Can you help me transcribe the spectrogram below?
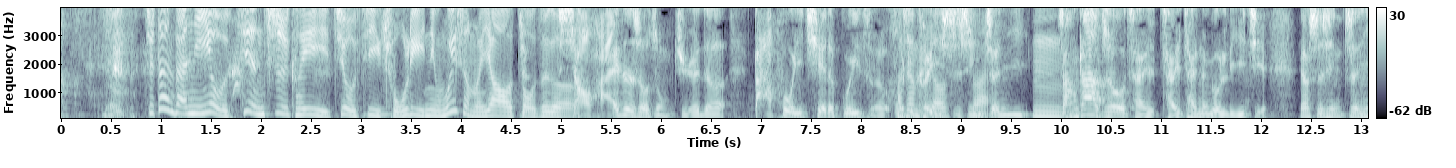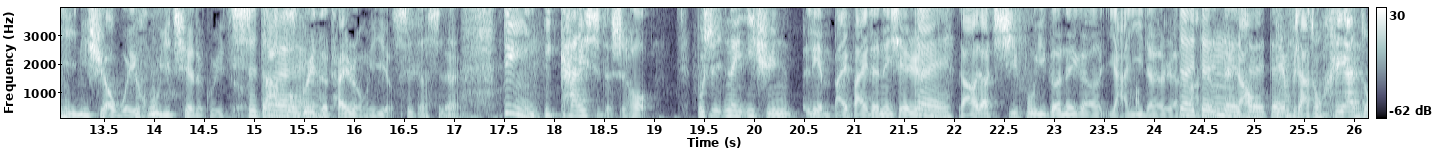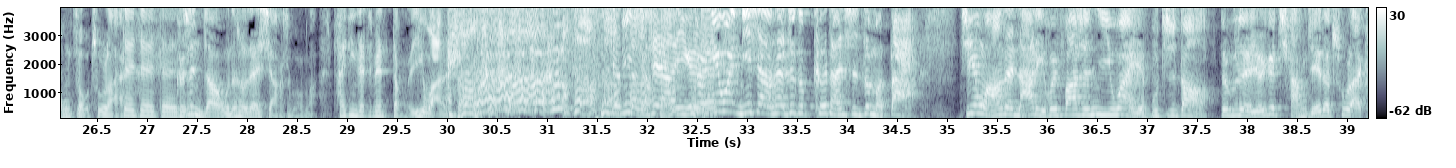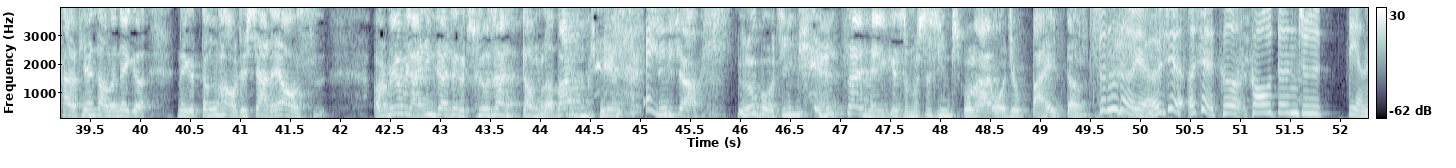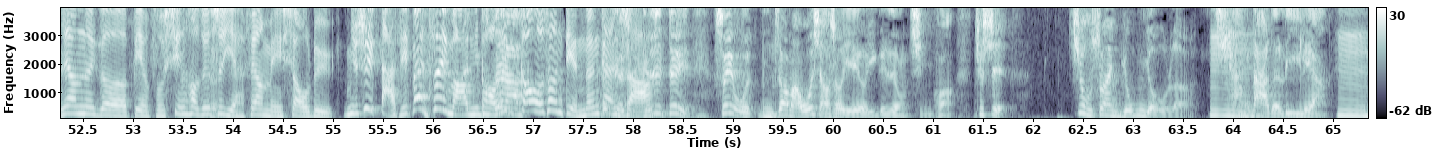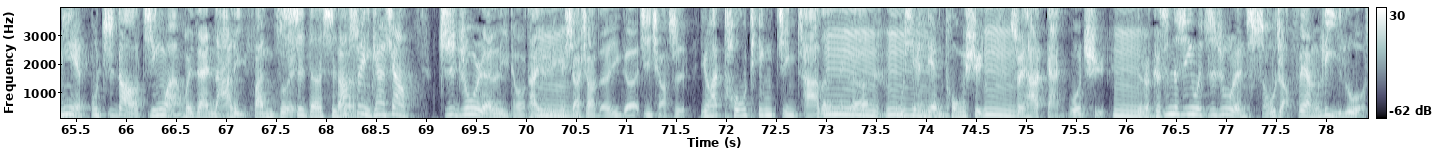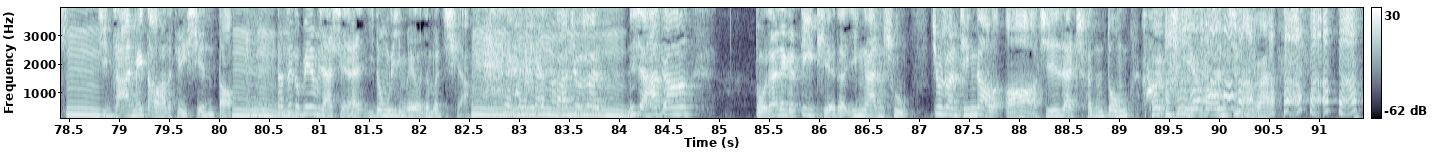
就但凡你有建制可以救济处理，你为什么要走这个？小孩子的时候总觉得打破一切的规则，我就可以实行正义。嗯，长大之后才才才能够理解，要实行正义，你需要维护一切的规则。是的打破规则太容易了。是的，是的，，电影一开始的时候。不是那一群脸白白的那些人，然后要欺负一个那个亚裔的人嘛，对不对？不然后蝙蝠侠从黑暗中走出来，对对对对可是你知道我那时候在想什么吗？他一定在这边等了一晚上，就你想这样一个人。对，因为你想想看，这个科谭是这么大。今天晚上在哪里会发生意外也不知道，对不对？有一个抢劫的出来，看到天上的那个那个灯号就吓得要死，而蝙蝠侠一定在这个车站等了半天，心想：如果今天再没一个什么事情出来，我就白等。真的耶！而且而且高高登就是。点亮那个蝙蝠信号这个事也非常没效率。你去打击犯罪嘛？你跑对啊在高楼上点灯干啥？可是对，所以我你知道吗？我小时候也有一个这种情况，就是。就算拥有了强大的力量，嗯，你也不知道今晚会在哪里犯罪。是的是的。然后，所以你看，像蜘蛛人里头，他有一个小小的一个技巧是，因为他偷听警察的那个无线电通讯，所以他赶过去，嗯。对吧？可是那是因为蜘蛛人手脚非常利落，警察还没到，他都可以先到。嗯嗯那这个蝙蝠侠显然移动力没有那么强，他就算你想，他刚刚。躲在那个地铁的阴暗处，就算听到了哦，其实，在城东今天发生抢案，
